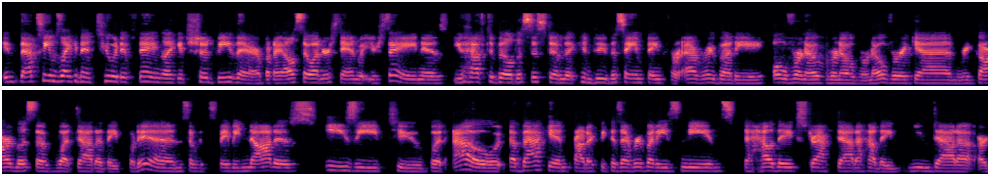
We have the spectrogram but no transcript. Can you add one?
it, that seems like an intuitive thing, like it should be there. But I also understand what you're saying is you have to build a system that can do the same thing for everybody over and over and over and over again, regardless of what data they put in. So it's maybe not as easy to put out a back end product because everybody's needs to how they extract data, how they view data are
